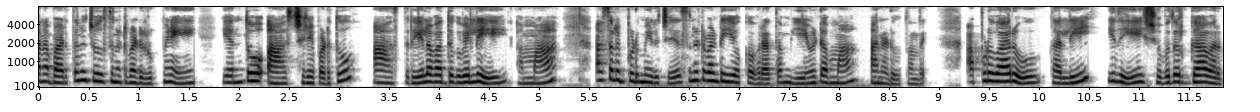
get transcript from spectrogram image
తన భర్తను చూసినటువంటి రుక్మిణి ఎంతో ఆశ్చర్యపడుతూ ఆ స్త్రీల వద్దకు వెళ్ళి అమ్మా అసలు ఇప్పుడు మీరు చేసినటువంటి ఈ యొక్క వ్రతం ఏమిటమ్మా? అని అడుగుతుంది. అప్పుడు వారు తల్లి ఇది శుభదుర్గా వర్గ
